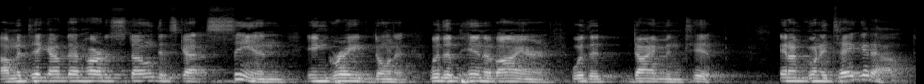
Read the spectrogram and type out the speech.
I'm going to take out that heart of stone that's got sin engraved on it with a pin of iron, with a diamond tip. And I'm going to take it out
